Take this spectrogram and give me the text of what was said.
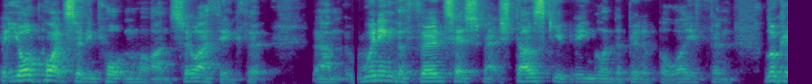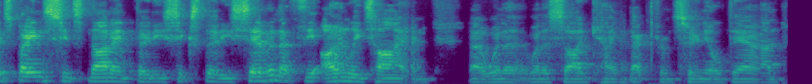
But your point's an important one, too. I think that um, winning the third test match does give England a bit of belief. And look, it's been since 1936 37. That's the only time uh, when, a, when a side came back from 2 0 down.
